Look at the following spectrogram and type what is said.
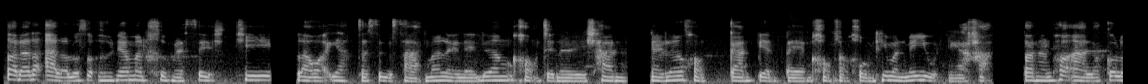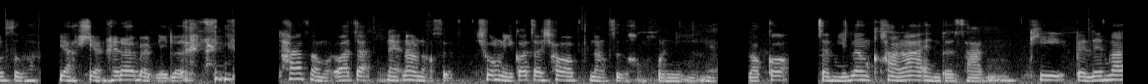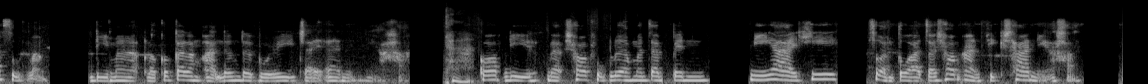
ตอนนั้นอ่านแล้วรู้สึกเออเนี่ยมันคือ message ที่เราอะอยากจะสื่อสารมาเลยในเรื่องของ generation ในเรื่องของการเปลี่ยนแปลงของสังคมที่มันไม่หยุดอย่างเงี้ยค่ะ ตอนนั้นพออ่านแล้วก็รู้สึกว่าอยากเขียนให้ได้แบบนี้เลย ถ้าสมมติว่าจะแนะนำหนังสือ ช่วงนี้ก็จะชอบหนังสือของคนนี้ไงแล้วก็จะมีเรื่อง Klara and the Sunที่เป็นเล่มล่าสุดมั้ง ดีมาก แล้วก็กำลังอ่านเรื่อง The Buried Giant เนี่ยค่ะค่ะ ก็ดีแบบชอบทุกเรื่องมันจะเป็นนิยายที่ส่วนตัวจะชอบอ่าน fiction เนี่ยค่ะ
